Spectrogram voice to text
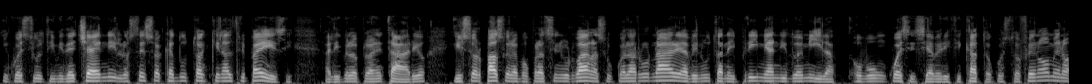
In questi ultimi decenni lo stesso è accaduto anche in altri paesi. A livello planetario, il sorpasso della popolazione urbana su quella rurale è avvenuta nei primi anni 2000. Ovunque si sia verificato questo fenomeno,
